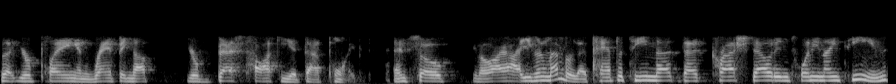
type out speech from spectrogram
so that you're playing and ramping up your best hockey at that point. And so, you know, I, I even remember that Tampa team that that crashed out in 2019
